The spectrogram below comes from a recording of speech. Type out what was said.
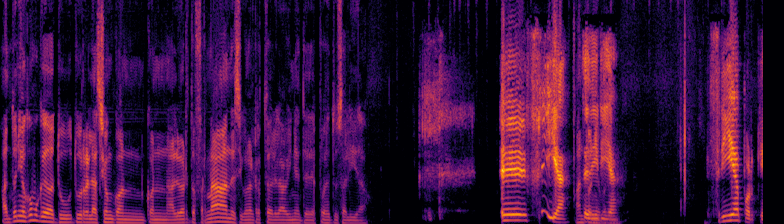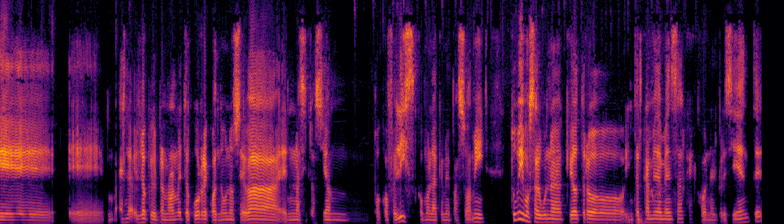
Antonio, ¿cómo quedó tu, tu relación con, con, Alberto Fernández y con el resto del gabinete después de tu salida? Eh, fría, te diría. Fría porque eh, es, lo, que normalmente ocurre cuando uno se va en una situación poco feliz, como la que me pasó a mí. Tuvimos alguna que otro intercambio de mensajes con el presidente,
